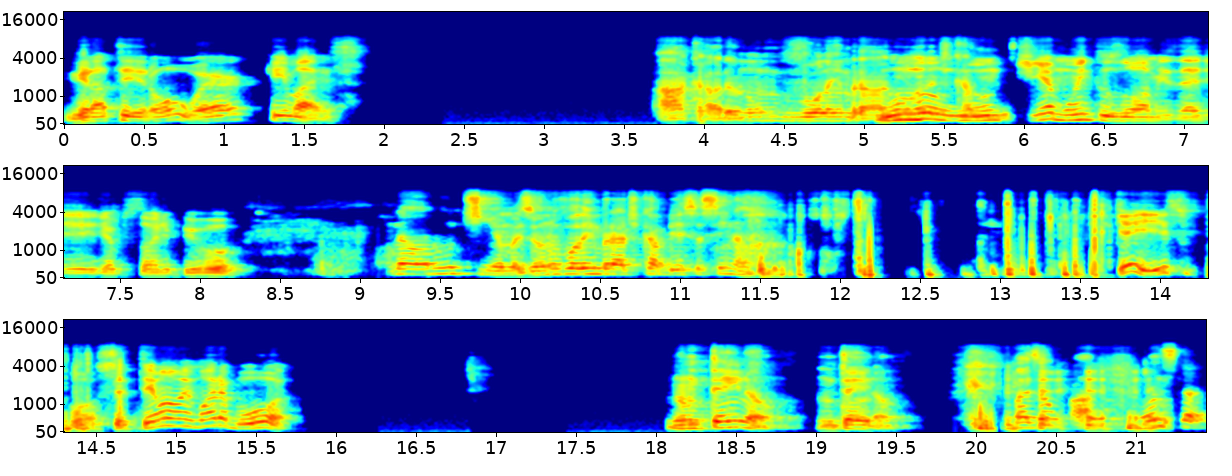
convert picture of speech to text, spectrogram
Graterol, Ware, quem mais? Ah, cara, eu não vou lembrar não, agora. Não, não, tinha muitos nomes, né, de, de opção de pivô. Não, não tinha, mas eu não vou lembrar de cabeça assim, não. Que isso, pô. Você tem uma memória boa. Não tem, não. Não tem, não. Mas vamos lá. antes, da,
